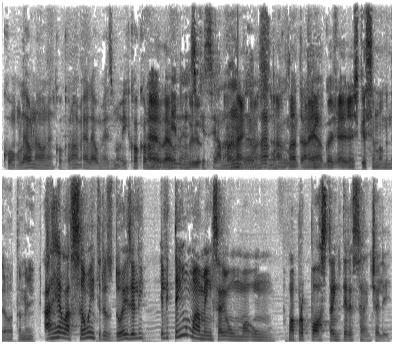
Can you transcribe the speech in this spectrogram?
com Léo não, né? Qual que é o nome? É Léo mesmo. E qual que é o nome é, da menina? Esqueci, Amanda, Ai, nossa, né? Amanda, é, agora já, já, esqueci o nome dela também. A relação entre os dois, ele, ele tem uma mensagem, uma, um, uma proposta interessante ali.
